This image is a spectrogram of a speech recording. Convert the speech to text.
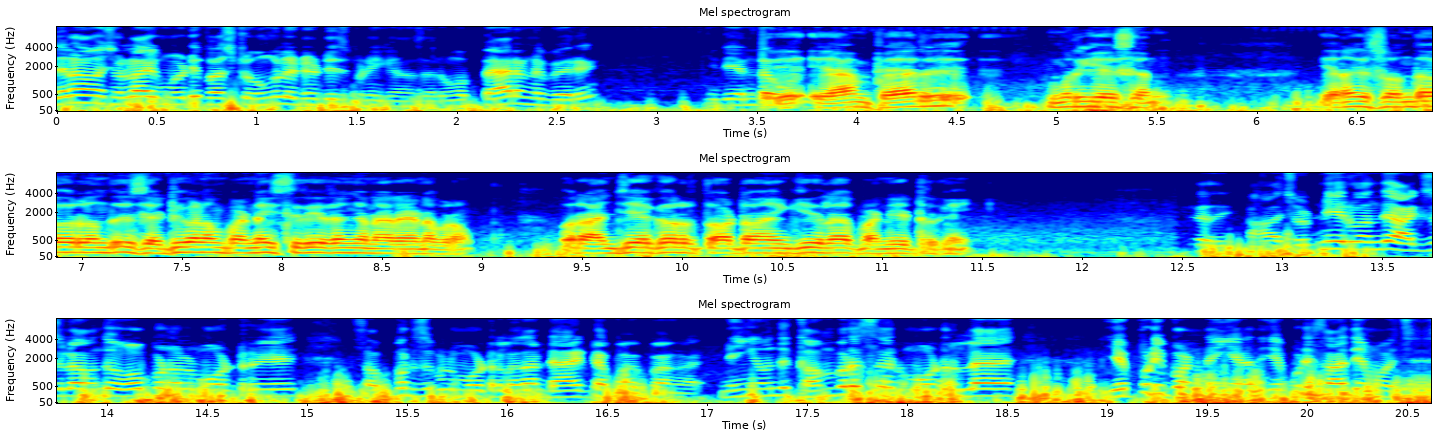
இதெல்லாம் சொல்லாதுக்கு முன்னாடி ஃபஸ்ட்டு உங்களை இன்ட்ரடியூஸ் பண்ணிக்கோங்க சார் உங்கள் பேர் என்ன பேர்? இது எந்த என் பேர் முருகேசன். எனக்கு சொந்த ஊர் வந்து செட்டிகுளம் பண்ணை ஸ்ரீரங்க நாராயணபுரம் ஒரு அஞ்சு ஏக்கர் தோட்டம் வாங்கி இதில் பண்ணிகிட்ருக்கேன் சொட்டு நீர் வந்து ஆக்சுவலாக வந்து ஓப்பனல் மோட்ரு சப்மர்சிபிள் மோட்டரில் தான் டேரெக்டாக பார்ப்பாங்க நீங்கள் வந்து கம்ப்ரஸர் மோட்டரில் எப்படி பண்ணீங்க? அது எப்படி சாத்தியமாச்சு?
